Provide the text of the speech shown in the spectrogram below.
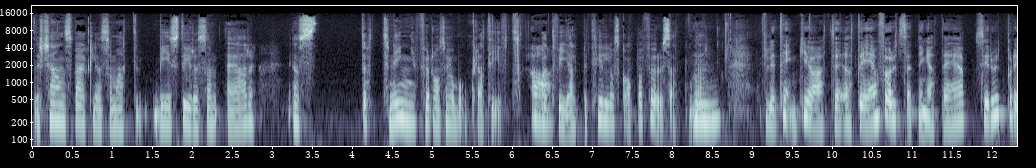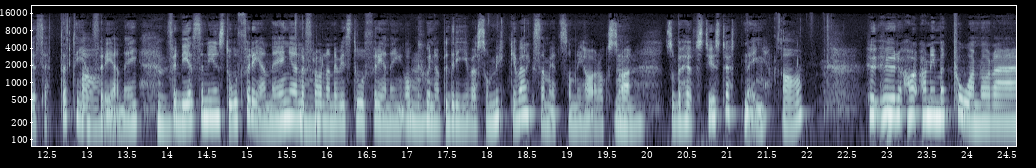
det känns verkligen som att vi i styrelsen är en stöttning för de som jobbar operativt. Ja. Att vi hjälper till att skapa förutsättningar. Mm. För det tänker jag att, att det är en förutsättning att det är, ser ut på det sättet i en Ja. förening. Mm. För dels är ni en stor förening eller Mm. förhållandevis stor förening och Mm. kunna bedriva så mycket verksamhet som ni har också. Mm. Så behövs det ju stöttning. Ja. Hur, hur har, har ni mött på några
